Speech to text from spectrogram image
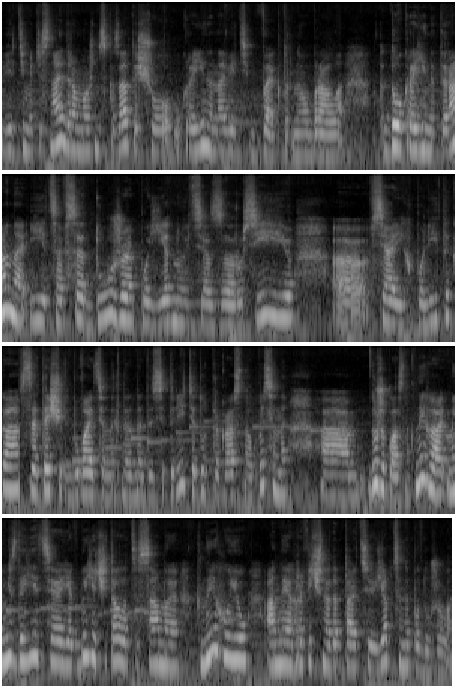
від Тімоті Снайдера можна сказати, що Україна навіть вектор не обрала до країни тирана, і це все дуже поєднується з Росією. Е, Вся їх політика, все те, що відбувається в них не одне десятиліття, тут прекрасно описане. Е, Дуже класна книга. Мені здається, якби я читала це саме книгою, а не графічною адаптацією, я б це не подужала.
